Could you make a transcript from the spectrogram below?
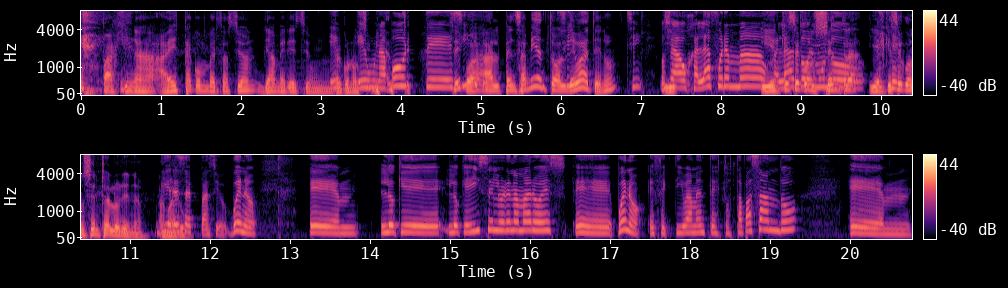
páginas a esta conversación ya merece un Es- es reconocimiento. un aporte, Sí, sí, pues, al pensamiento, al Sí. debate, ¿no? Sí, o Y- sea, ojalá fueran más, ¿Y en ojalá qué se el concentra, mundo y en qué se concentra Lorena? Amaru? ese espacio. Bueno, eh, lo, que, lo que dice Lorena Amaro es, eh, bueno, efectivamente esto está pasando. eh,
